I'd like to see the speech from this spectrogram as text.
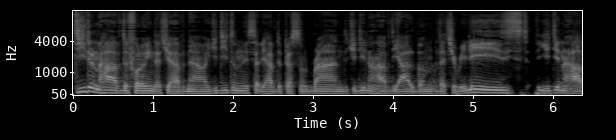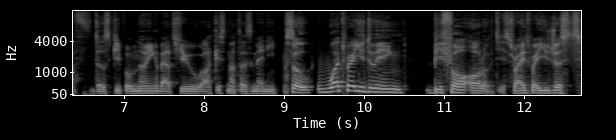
didn't have the following that you have now. You didn't necessarily have the personal brand. You didn't have the album that you released. You didn't have those people knowing about you or at least not as many. So what were you doing before all of this right? Where you just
